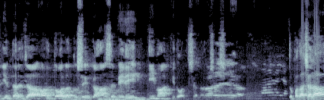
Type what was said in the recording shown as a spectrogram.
یہ درجہ اور دولت اسے کہاں سے میری ایمان کی دولت سے اللہ تو پتا چلا؟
